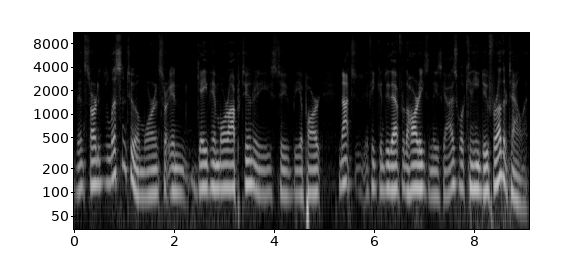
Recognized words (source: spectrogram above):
Vince started to listen to him more and, start, and gave him more opportunities to be a part. Not if he can do that for the Hardys and these guys, what can he do for other talent?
